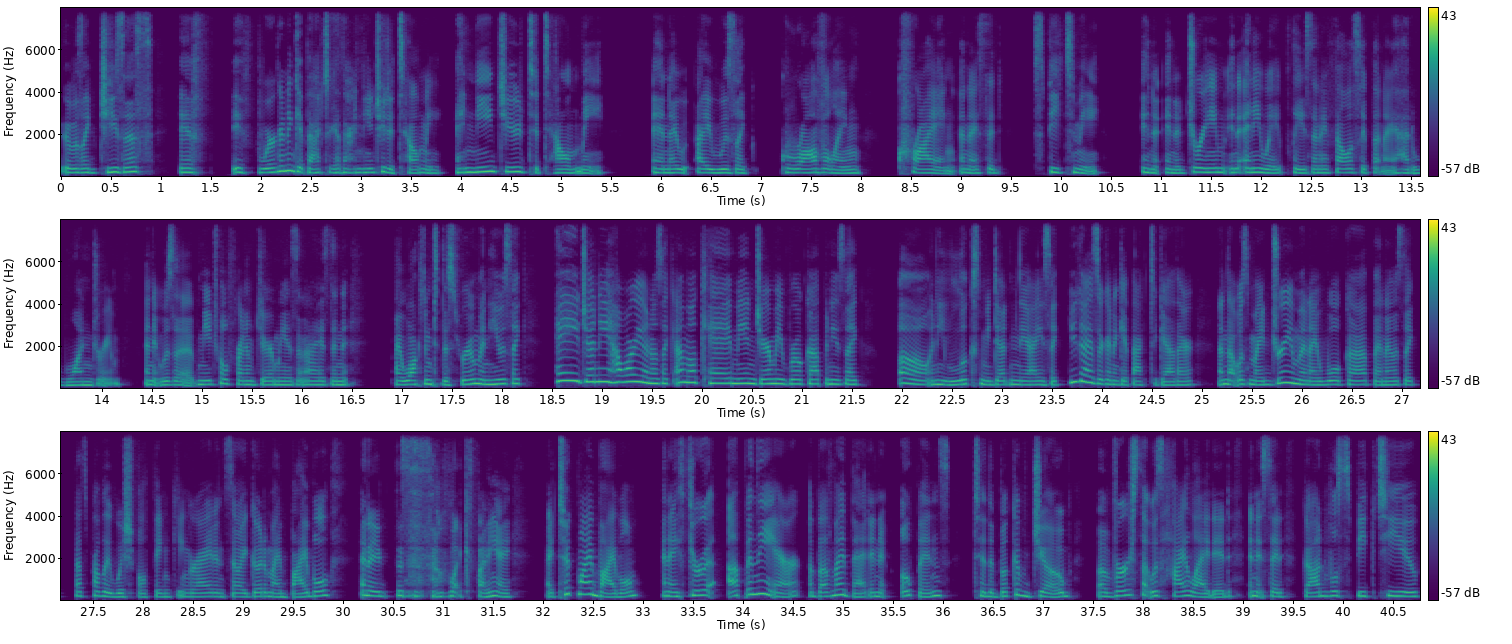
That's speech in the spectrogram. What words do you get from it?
it was like Jesus, if if we're going to get back together, I need you to tell me. I need you to tell me. And I I was like groveling, crying. And I said, "Speak to me in a, in a dream in any way, please." And I fell asleep and I had one dream. And it was a mutual friend of Jeremy's and I's and I walked into this room and he was like, "Hey, Jenny, how are you?" And I was like, "I'm okay." Me and Jeremy broke up and he's like, oh, and he looks me dead in the eye. He's like, you guys are going to get back together. And that was my dream. And I woke up and I was like, that's probably wishful thinking, right? And so I go to my Bible and I, this is so like funny. I, I took my Bible and I threw it up in the air above my bed and it opens to the book of Job, a verse that was highlighted. And it said, God will speak to you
